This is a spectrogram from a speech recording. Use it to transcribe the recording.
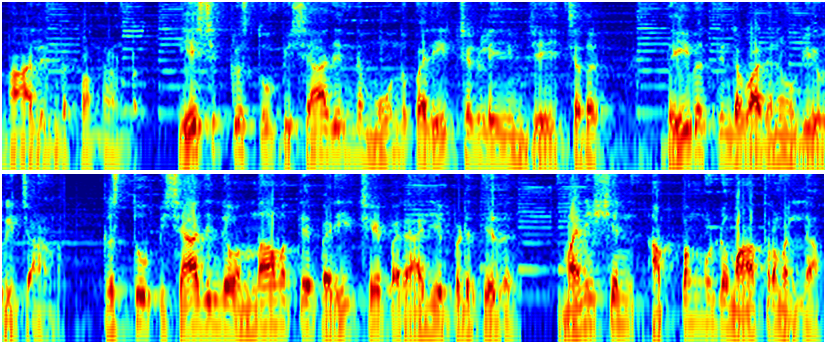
നാലിന്റെ പന്ത്രണ്ട്. യേശുക്രിസ്തു പിശാചിന്റെ മൂന്ന് പരീക്ഷകളെയും ജയിച്ചത് ദൈവത്തിന്റെ വചനം ഉപയോഗിച്ചാണ്. ക്രിസ്തു പിശാജിന്റെ ഒന്നാമത്തെ പരീക്ഷയെ പരാജയപ്പെടുത്തിയത് മനുഷ്യൻ അപ്പം കൊണ്ട് മാത്രമല്ല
